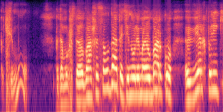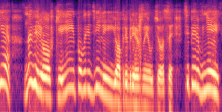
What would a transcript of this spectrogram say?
«Почему?» потому что ваши солдаты тянули мою барку вверх по реке на веревке и повредили ее прибрежные утесы. Теперь в ней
